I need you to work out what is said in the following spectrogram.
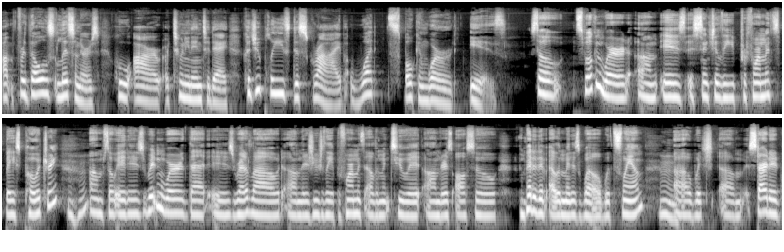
Um, for those listeners who are tuning in today, could you please describe what spoken word is? So Spoken word um, is essentially performance based poetry. Mm-hmm. Um, so it is written word that is read aloud. Um, there's usually a performance element to it. Um, there's also a competitive element as well with slam, mm. uh, which um, started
